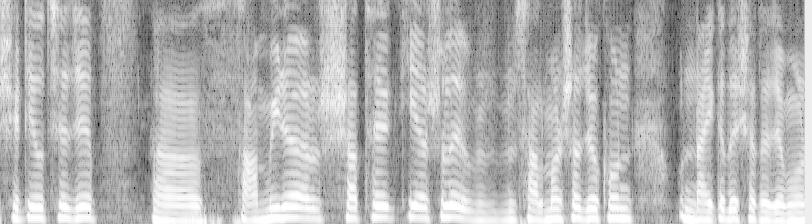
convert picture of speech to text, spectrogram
সেটি হচ্ছে যে আহ, সামিরার সাথে কি আসলে সালমান শাহ যখন নায়িকাদের সাথে যেমন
